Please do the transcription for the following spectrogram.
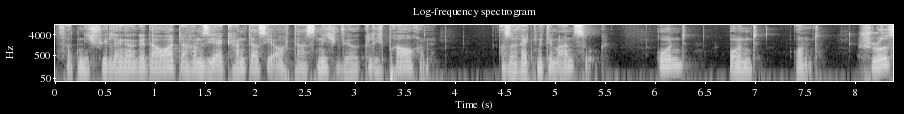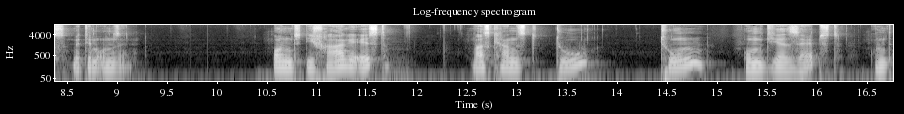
Es hat nicht viel länger gedauert, da haben sie erkannt, dass sie auch das nicht wirklich brauchen. Also weg mit dem Anzug. Und, und, und. Schluss mit dem Unsinn. Und die Frage ist, was kannst du tun, um dir selbst und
